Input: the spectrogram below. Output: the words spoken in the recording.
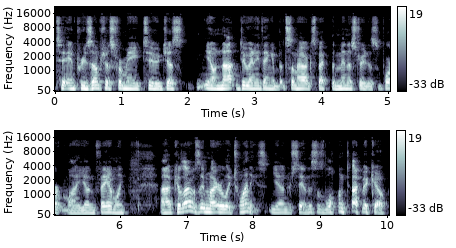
to and presumptuous for me to just you know not do anything but somehow expect the ministry to support my young family because uh, I was in my early 20s. You understand this is a long time ago,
